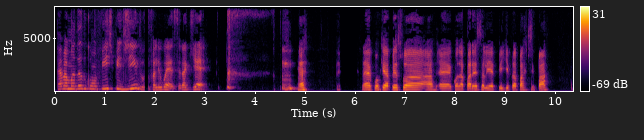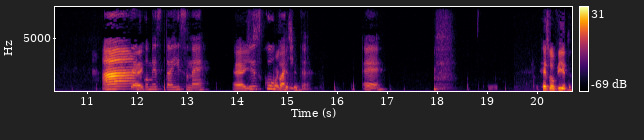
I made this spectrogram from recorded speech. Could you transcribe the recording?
Tava mandando convite pedindo. Falei, ué, será que é? É, é porque a pessoa, é, quando aparece ali, é pedir para participar. Ah, aí... no começo tá isso, né? É isso. Desculpa, Rita. É. Resolvido.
